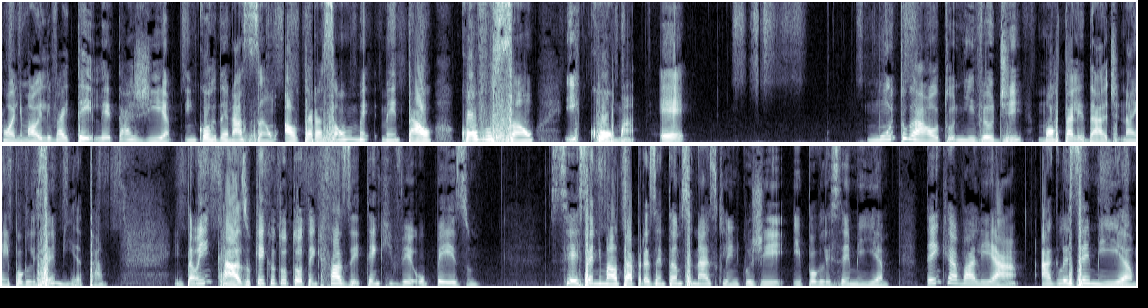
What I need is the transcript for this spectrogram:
O animal ele vai ter letargia, incoordenação, alteração me mental, convulsão e coma. É muito alto nível de mortalidade na hipoglicemia, tá? Então, em casa, o que, que o tutor tem que fazer? Tem que ver o peso, se esse animal está apresentando sinais clínicos de hipoglicemia, tem que avaliar a glicemia.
